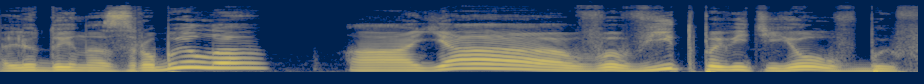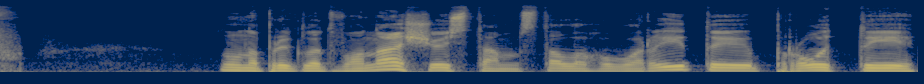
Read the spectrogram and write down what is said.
людина зробила, а я в відповідь її вбив. Ну, наприклад, вона щось там стала говорити проти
